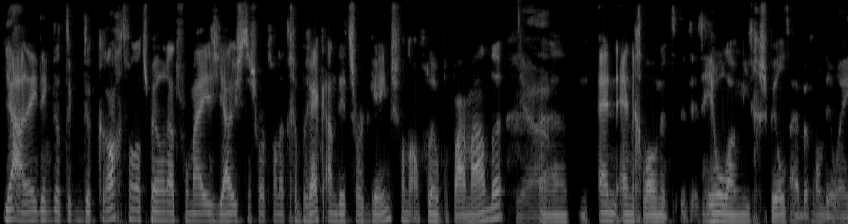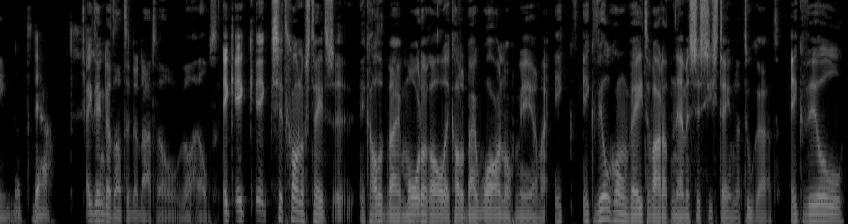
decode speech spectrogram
ja, ik denk dat de, de kracht van dat spel inderdaad voor mij is juist een soort van het gebrek aan dit soort games van de afgelopen paar maanden. Ja. Uh, en, en gewoon het, het, het, heel lang niet gespeeld hebben van deel 1. Dat, ja. Ik denk dat dat inderdaad wel, wel helpt. Ik, ik, ik zit gewoon nog steeds... Uh, ik had het bij Mordor al, ik had het bij War nog meer. Maar ik, ik wil gewoon weten waar dat Nemesis systeem naartoe gaat. Ik wil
